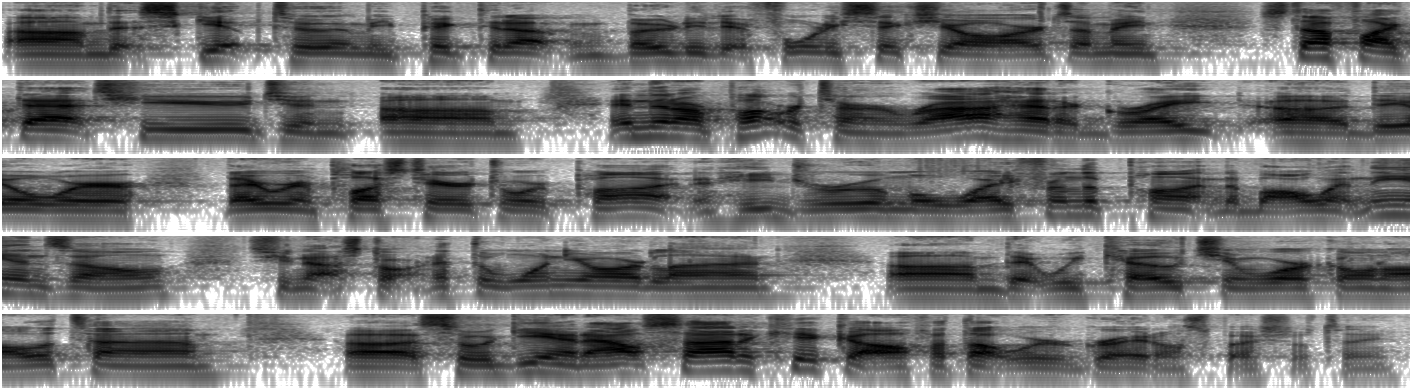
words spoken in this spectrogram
um, that skipped to him. He picked it up and booted it 46 yards. I mean, stuff like that's huge. And um, and then our punt return, Rye had a great uh, deal where they were in plus territory punt, and he drew them away from the punt, and the ball went in the end zone. So you're not starting at the one yard line um, that we coach and work on all the time. Uh, so again, outside of kickoff, I thought we were great on special teams.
